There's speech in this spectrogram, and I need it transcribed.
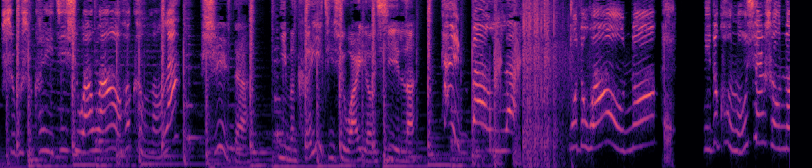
是不是可以继续玩玩偶和恐龙啦？是的，你们可以继续玩游戏了。太棒了！我的玩偶呢？你的恐龙先生呢？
